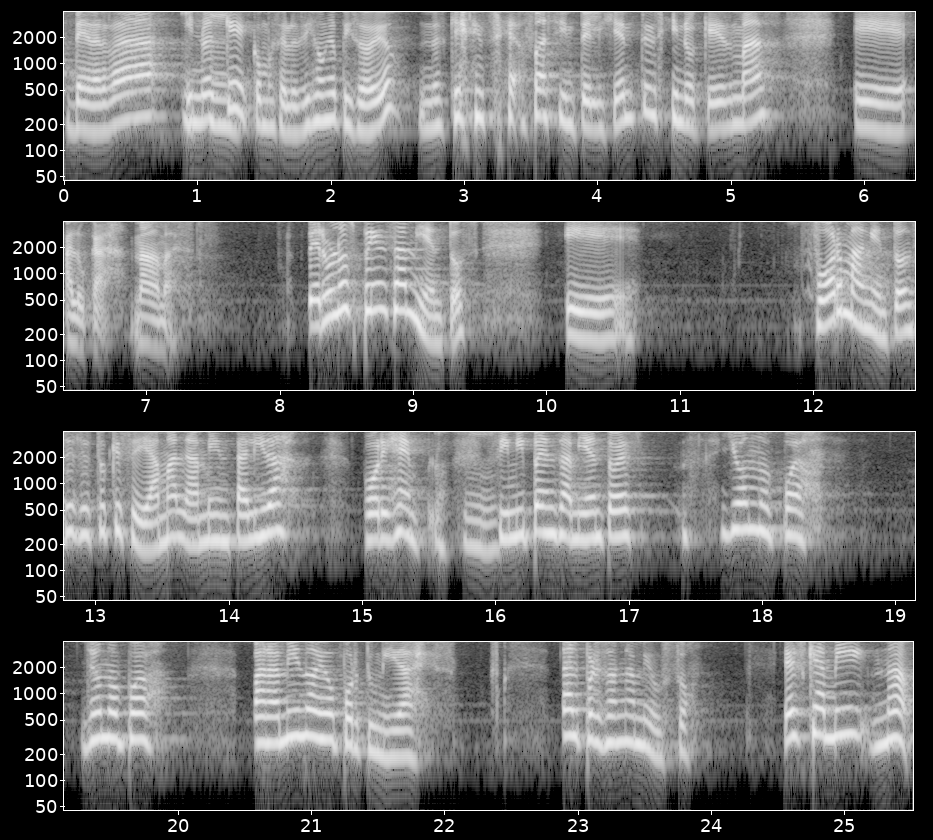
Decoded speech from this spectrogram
de verdad. Y no es que, como se los dije en un episodio, no es que sea más inteligente, sino que es más eh, alocada, nada más. Pero los pensamientos eh, forman entonces esto que se llama la mentalidad. Por ejemplo, si mi pensamiento es, yo no puedo, yo no puedo, para mí no hay oportunidades, tal persona me usó, es que a mí no,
